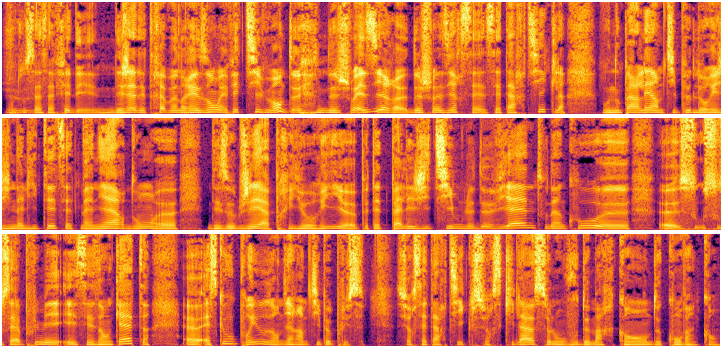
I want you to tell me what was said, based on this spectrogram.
je... Tout ça, ça fait des, déjà des très bonnes raisons, effectivement, de, de choisir, de choisir cet article. Vous nous parlez un petit peu de l'originalité de cette manière dont euh, des objets a priori euh, peut-être pas légitimes le deviennent tout d'un coup euh, sous, sous, sa plume et, et ses enquêtes. Est-ce que vous pourriez nous en dire un petit peu plus sur cet article, sur ce qu'il a, selon vous, de marquant, de convaincant?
